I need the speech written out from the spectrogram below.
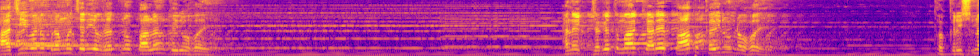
આજીવન બ્રહ્મચર્ય વ્રતનું પાલન કર્યું હોય અને જગતમાં ક્યારે પાપ કર્યું ન હોય તો કૃષ્ણ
